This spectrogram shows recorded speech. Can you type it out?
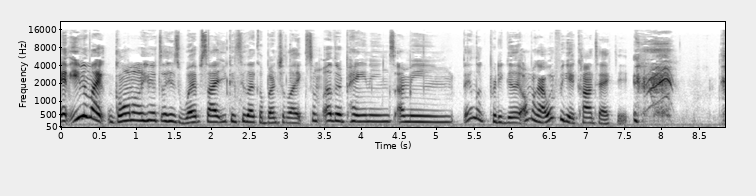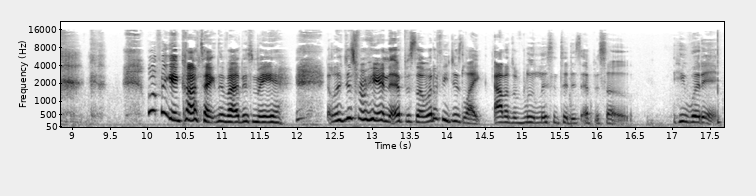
And even like going on here to his website, you can see like a bunch of like some other paintings. I mean, they look pretty good. Oh my god, what if we get contacted? what if we get contacted by this man? Just from hearing the episode, what if he just like out of the blue listened to this episode? He wouldn't.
